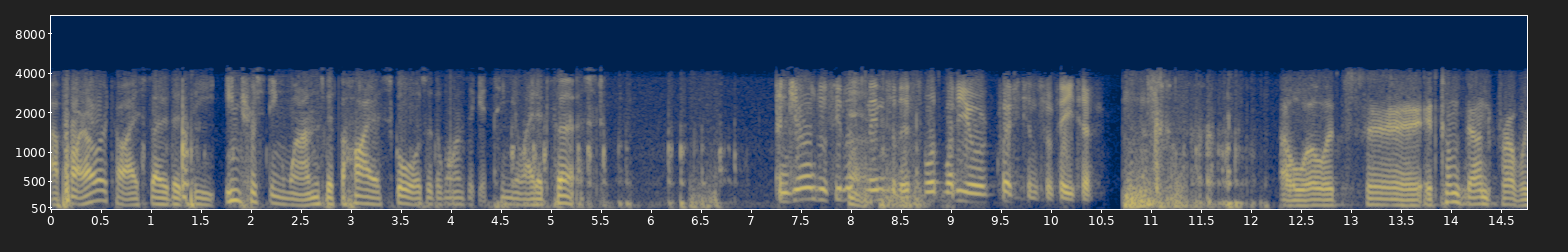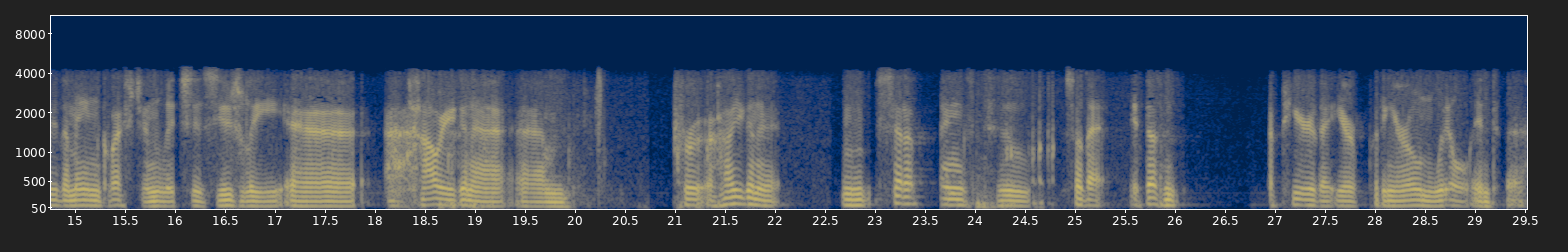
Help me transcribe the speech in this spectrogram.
are prioritised so that the interesting ones with the higher scores are the ones that get simulated first. And Gerald, as you listen yeah. into this, what what are your questions for Peter? Oh well, it's uh, it comes down to probably the main question, which is usually uh, how are you going to um, how are you going to mm, set up things to so that it doesn't appear that you're putting your own will into the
